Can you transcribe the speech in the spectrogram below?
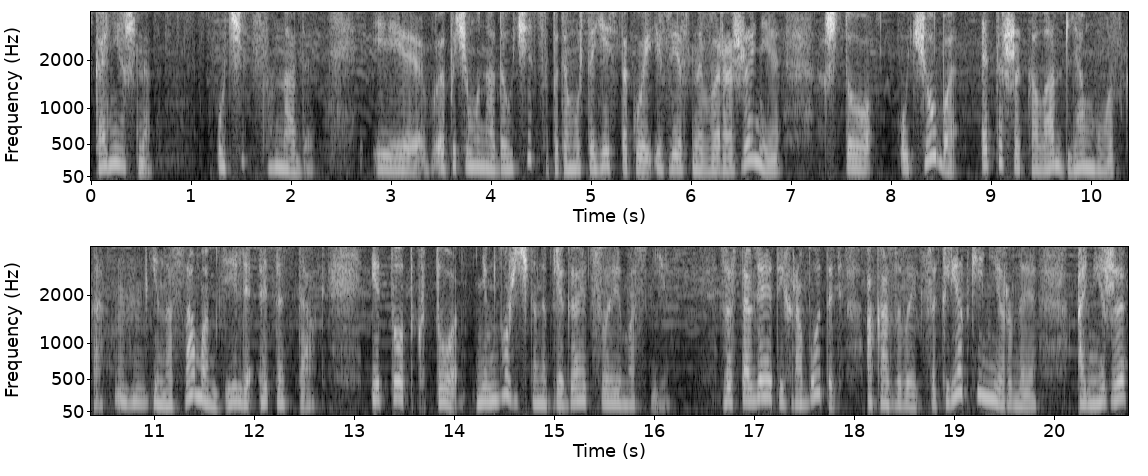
Конечно, учиться надо. И почему надо учиться? Потому что есть такое известное выражение, что учеба – это шоколад для мозга. Угу. И на самом деле это так. И тот, кто немножечко напрягает свои мозги, заставляет их работать, оказывается, клетки нервные, они же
